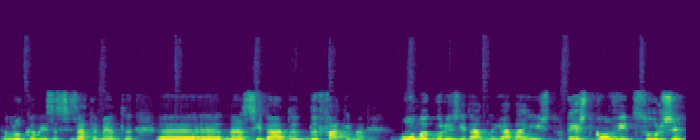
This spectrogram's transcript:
localiza-se exatamente uh, uh, na cidade de Fátima. Uma curiosidade ligada a isto: este convite surge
